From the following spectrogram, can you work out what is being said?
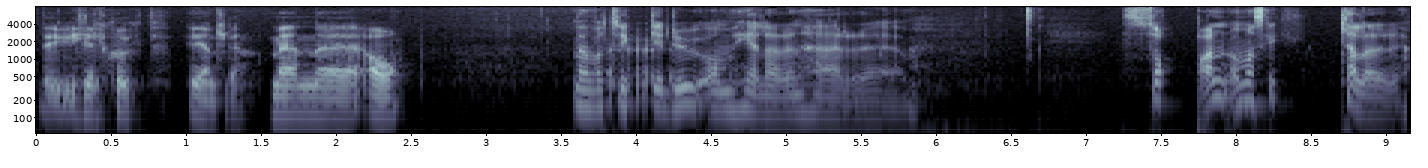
Det är ju helt sjukt egentligen. Men eh, ja, Men vad tycker du om hela den här eh, soppan om man ska kalla det det?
